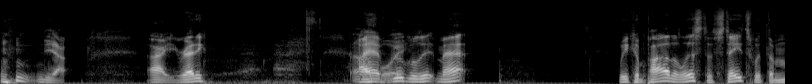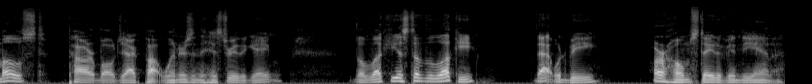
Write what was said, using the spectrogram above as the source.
yeah. All right, you ready? Oh, I have Googled it, Matt. We compiled a list of states with the most Powerball jackpot winners in the history of the game. The luckiest of the lucky, that would be our home state of Indiana.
